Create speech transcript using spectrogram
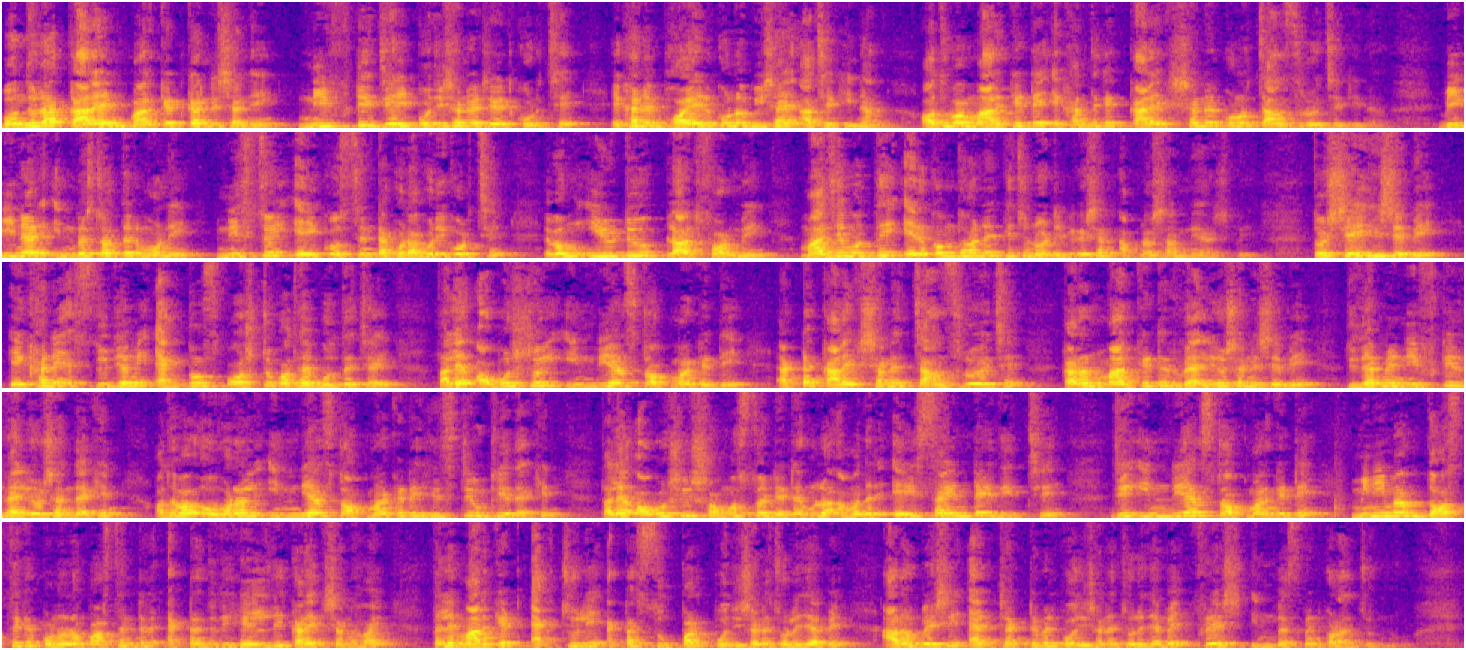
বন্ধুরা current market কন্ডিশনে Nifty যেই পজিশনে ট্রেড করছে, এখানে ভয়ের কোনো বিষয় আছে কিনা? অথবা মার্কেটে এখান থেকে কারেকশনের কোনো চান্স রয়েছে কিনা? বিগিনার ইনভেস্টরদের মনে নিশ্চয়ই এই কোশ্চেনটা ঘোরাঘুরি করছে এবং ইউটিউব প্ল্যাটফর্মে মাঝে মধ্যে এরকম ধরনের কিছু নোটিফিকেশন আপনার সামনে আসবে। তো সেই হিসেবে এখানে যদি আমি একদম স্পষ্ট কথায় বলতে চাই, তাহলে অবশ্যই ইন্ডিয়ান স্টক মার্কেটে একটা কারেকশনের চান্স রয়েছে। কারণ মার্কেটের ভ্যালুয়েশন হিসেবে যদি আপনি নিফটির ভ্যালুয়েশন দেখেন অথবা ওভারঅল ইন্ডিয়ান স্টক মার্কেটের হিস্ট্রি উঠিয়ে দেখেন, তাহলে অবশ্যই সমস্ত ডেটাগুলো আমাদের এই সাইনটাই দিচ্ছে যে ইন্ডিয়ান স্টক মার্কেটে মিনিমাম দশ থেকে পনেরো পার্সেন্টের একটা যদি হেলদি কারেকশন হয় তাহলে মার্কেট অ্যাকচুয়ালি একটা সুপার পজিশনে চলে যাবে আরও বেশি অ্যাট্রাক্টেবল পজিশনে চলে যাবে ফ্রেশ ইনভেস্টমেন্ট করার জন্য।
